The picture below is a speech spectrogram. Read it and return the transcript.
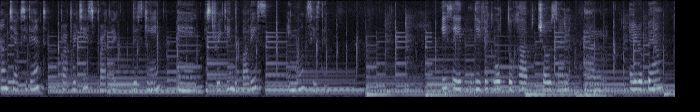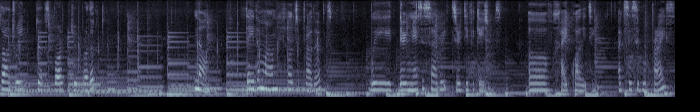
antioxidant properties protect the skin restricting the body's immune system. Is it difficult to have chosen an European country to export your product? No, they demand healthy products with their necessary certifications of high quality, accessible price,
